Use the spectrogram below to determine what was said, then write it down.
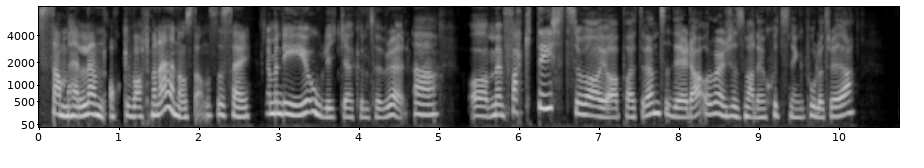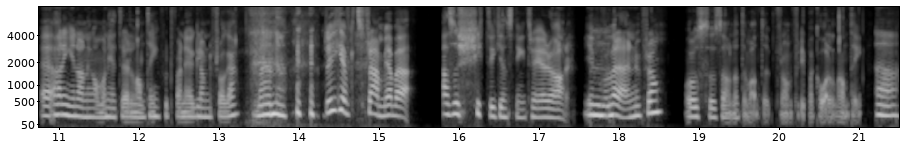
samhällen och vart man är någonstans. Så här, Ja, men det är ju olika kulturer. ja. Och, men faktiskt så var jag på ett event tidigare idag och det var en tjej som hade en skitsnygg polotröja. Jag har ingen aning om vad hon heter eller någonting fortfarande, jag glömde fråga. Men då gick jag faktiskt fram, jag bara, alltså shit vilken snygg tröja du har. Jag bara, Mm. var är den ifrån? Och så sa hon att den var typ från Filippa K eller någonting. Ja,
